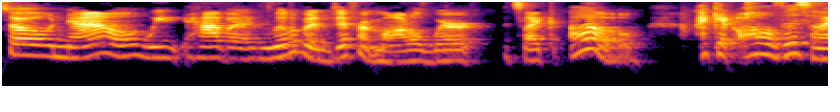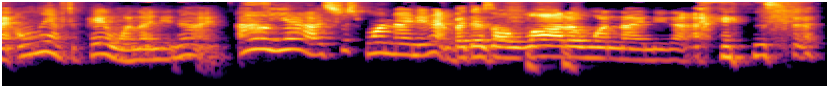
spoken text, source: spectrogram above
So now we have a little bit different model where it's like oh I get all this and I only have to pay 199 oh yeah it's just 199 but there's a lot of 199s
